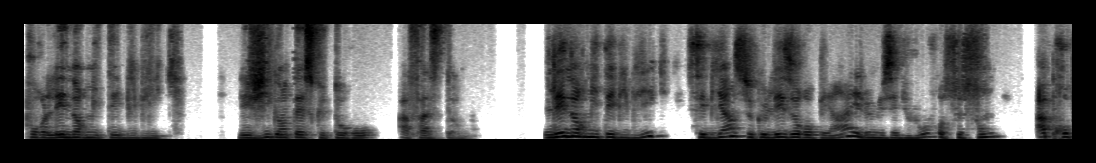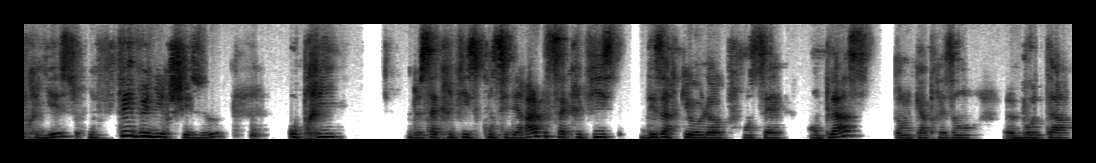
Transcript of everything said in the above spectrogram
pour l'énormité biblique les gigantesques taureaux à face d'homme. L'énormité biblique, c'est bien ce que les Européens et le musée du Louvre se sont appropriés, ont fait venir chez eux au prix de sacrifices considérables, sacrifices des archéologues français en place, dans le cas présent euh, Botta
